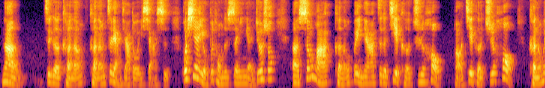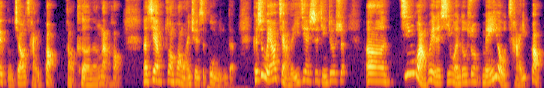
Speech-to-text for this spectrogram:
那这个可能可能这两家都会下市，不过现在有不同的声音哎，就是说呃升华可能被人家这个借壳之后，好借壳之后可能会补交财报。好，可能啦，哈。那现在状况完全是不明的。可是我要讲的一件事情就是，呃，金管会的新闻都说没有财报，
